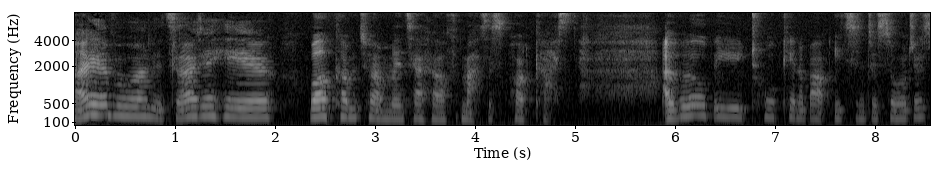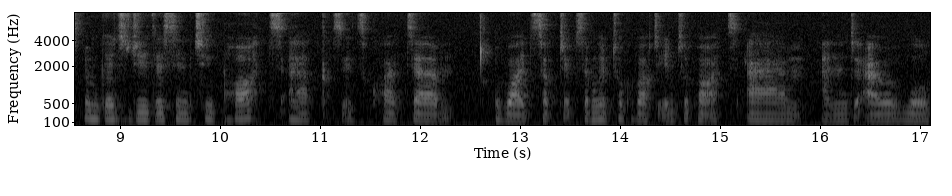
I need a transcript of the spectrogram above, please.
Hi everyone, it's Raja here. Welcome to our Mental Health Matters podcast. I will be talking about eating disorders, but I'm going to do this in two parts because uh, it's quite um, a wide subject. So I'm going to talk about it in two parts, um, and I will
